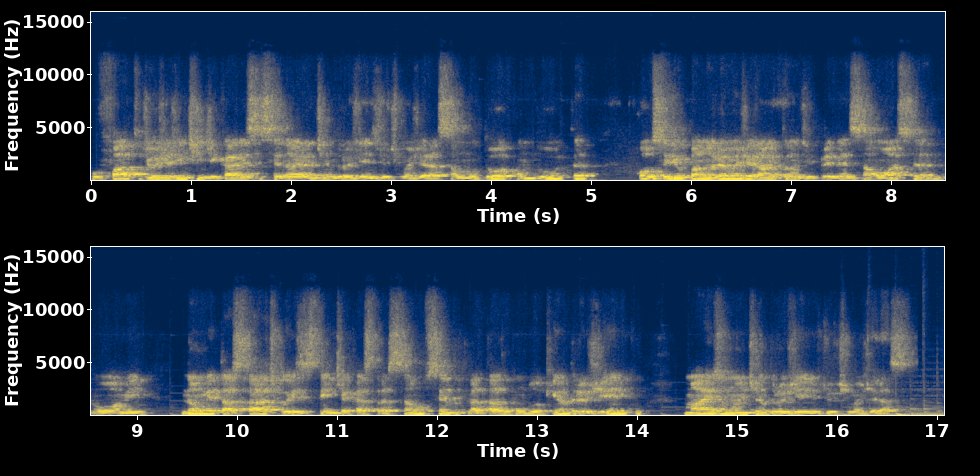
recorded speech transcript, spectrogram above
O fato de hoje a gente indicar nesse cenário antiandrogênios de última geração mudou a conduta. Qual seria o panorama geral, então, de prevenção óssea no homem não metastático resistente à castração, sendo tratado com bloqueio androgênico mais um antiandrogênio de última geração?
